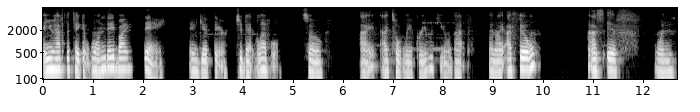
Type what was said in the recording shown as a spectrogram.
And you have to take it one day by day and get there to that level. So I I totally agree with you on that. And I, I feel as if when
